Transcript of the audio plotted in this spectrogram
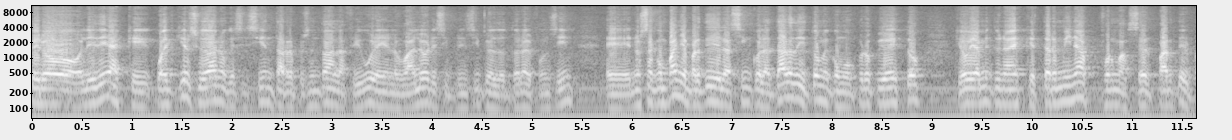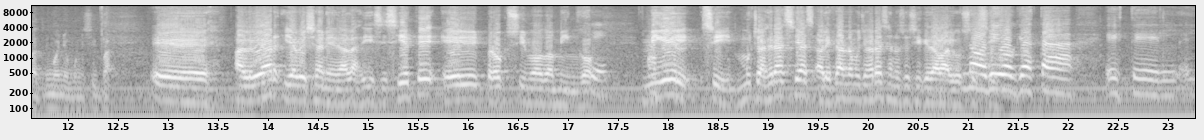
pero la idea es que cualquier ciudadano que se sienta representado en la figura y en los valores y principios del doctor Alfonsín eh, nos acompañe a partir de las 5 de la tarde y tome como propio esto, que obviamente una vez que termina forma a ser parte del patrimonio municipal. Eh, Alvear y Avellaneda a las 17 el próximo domingo. Sí. Miguel, sí, muchas gracias. Alejandra, muchas gracias. No sé si quedaba algo. No, Ceci. digo que hasta este, el- el- el-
